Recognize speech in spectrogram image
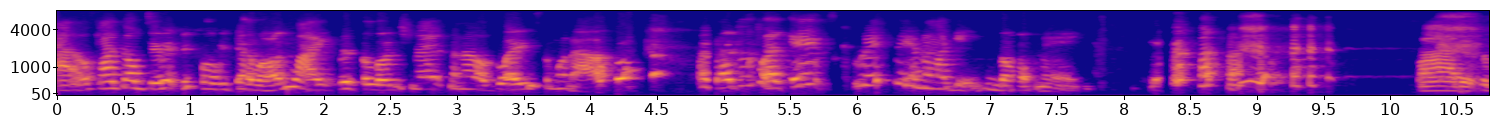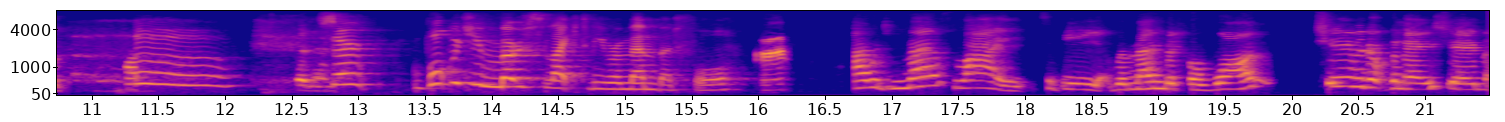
else. Like I'll do it before we go on, like with the lunch mates, and I'll blame someone else. and they're just like, it's Chrissie, and I'm like, it's not me. Bad. It was so, what would you most like to be remembered for? I would most like to be remembered for one, cheering up the nation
